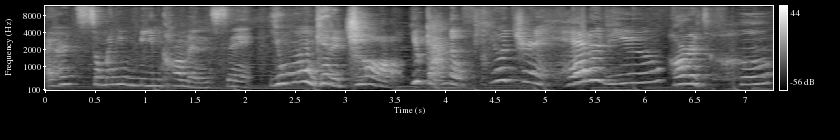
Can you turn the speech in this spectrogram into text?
I heard so many mean comments saying, You won't get a job! You got no future ahead of you! Art, huh?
